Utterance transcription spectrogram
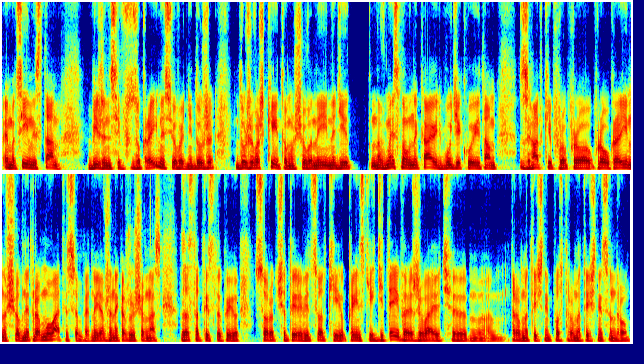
емоційний стан біженців з України сьогодні дуже дуже важкий, тому що вони іноді навмисно уникають будь-якої там згадки про, про, про Україну, щоб не травмувати себе. Ну я вже не кажу, що в нас за статистикою 44% українських дітей переживають е, травматичний посттравматичний синдром.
